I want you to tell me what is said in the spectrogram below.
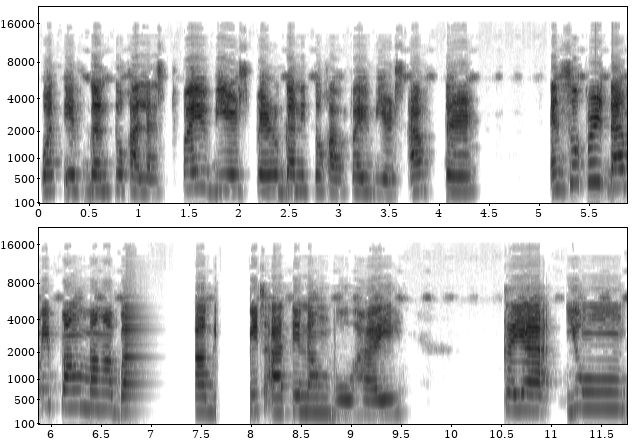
What if ganito ka last five years, pero ganito ka five years after. And super dami pang mga bagay sa atin ng buhay. Kaya yung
